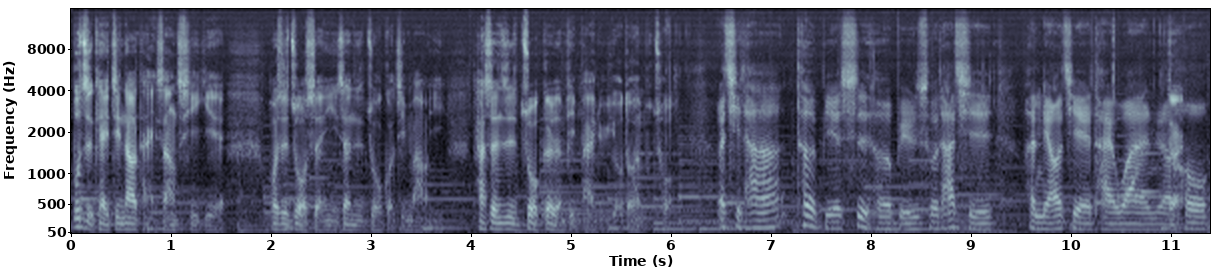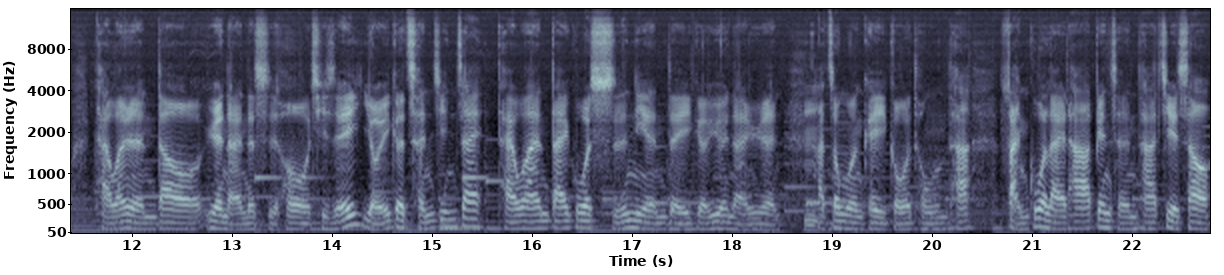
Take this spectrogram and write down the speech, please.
不只可以进到台商企业。或是做生意，甚至做国际贸易，它甚至做个人品牌旅游都很不错。而且它特别适合，比如说它其实很了解台湾，然后台湾人到越南的时候，其实诶有一个曾经在台湾待过十年的一个越南人，他中文可以沟通，他反过来他变成他介绍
